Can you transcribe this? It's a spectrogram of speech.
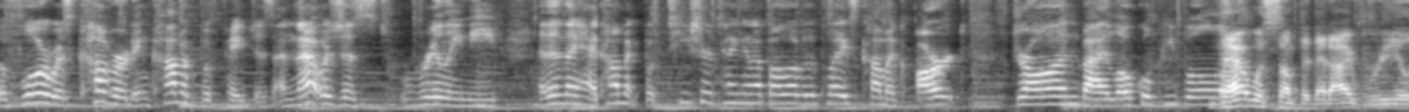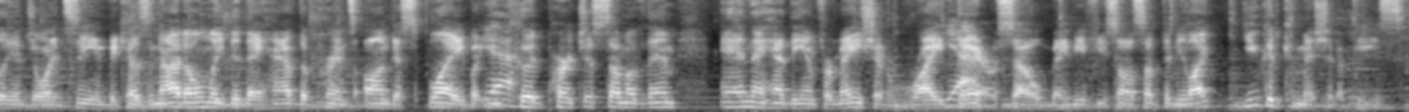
The floor was covered in comic book pages, and that was just really neat. And then they had comic book t-shirts hanging up all over the place, comic art drawn by local people. That was something that I really enjoyed seeing because not only did they have the prints on display, but Yeah. you could purchase some of them and they had the information right Yeah. there. So maybe if you saw something you liked, you could commission a piece.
